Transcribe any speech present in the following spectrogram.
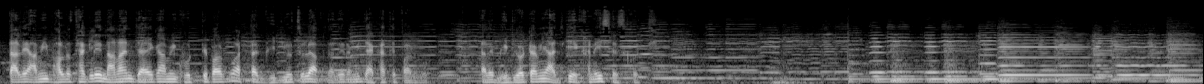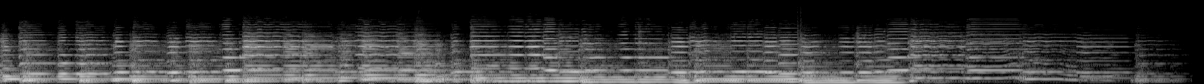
তাহলে আমি ভালো থাকলে নানান জায়গা আমি ঘুরতে পারব আর তার ভিডিও তুলে আপনাদের আমি দেখাতে পারব। তাহলে ভিডিওটা আমি আজকে এখানেই শেষ করছি।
